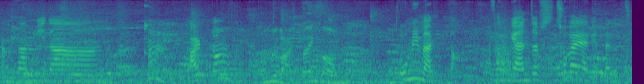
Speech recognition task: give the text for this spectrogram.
감사합니다. 음, 맛있다. 오늘 맛있다니까. 도미 맛있다. 성게 한 접시 추가해야겠다, 그치?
